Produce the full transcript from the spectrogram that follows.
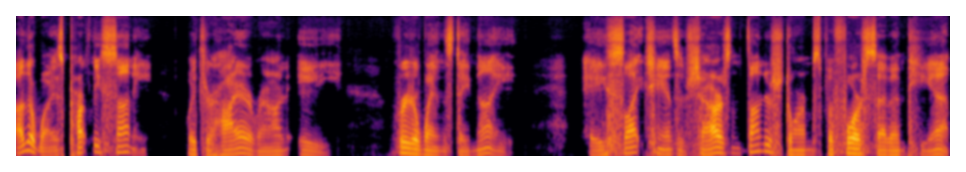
Otherwise partly sunny, with your high around 80. For your Wednesday night, a slight chance of showers and thunderstorms before 7 p.m.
